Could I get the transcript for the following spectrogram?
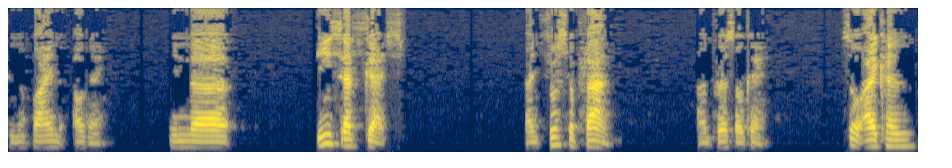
You can find okay in the insert sketch and choose the plan and press OK. So I can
